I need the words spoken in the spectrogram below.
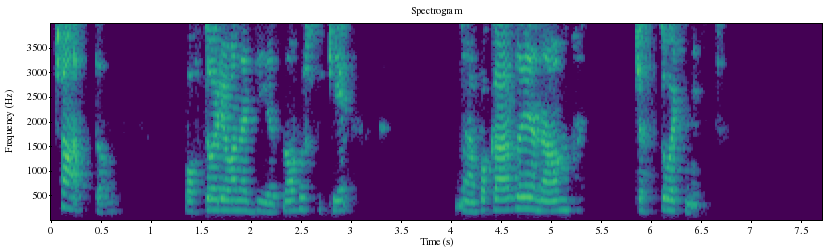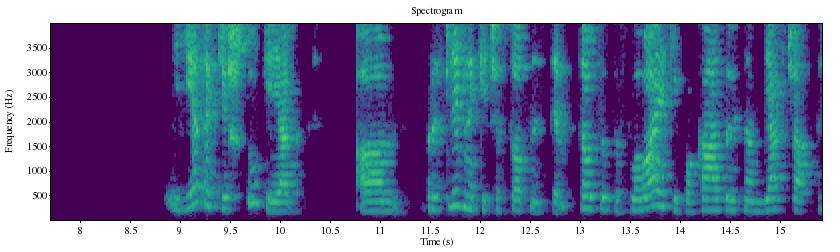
часто. Повторювана дія, знову ж таки, показує нам частотність. Є такі штуки, як а, прислівники частотності, тобто це слова, які показують нам, як часто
